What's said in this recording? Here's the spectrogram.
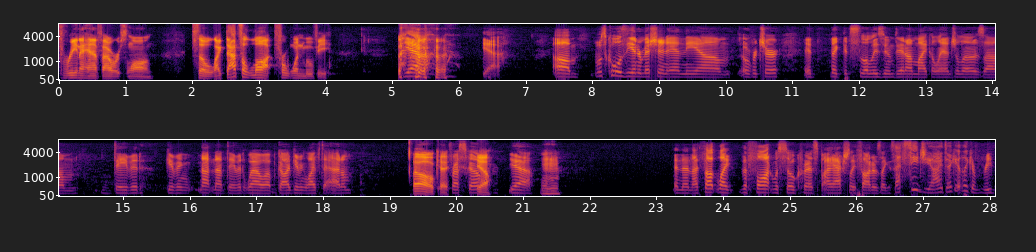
three and a half hours long so like that's a lot for one movie Yeah. Yeah. Um, what's cool is the intermission and the um overture. It like it slowly zoomed in on Michelangelo's um David giving not not David. Wow, uh, God giving life to Adam oh okay fresco. Yeah. Yeah. hmm And then I thought like the font was so crisp. I actually thought it was like, is that CGI? Did I get like a re-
